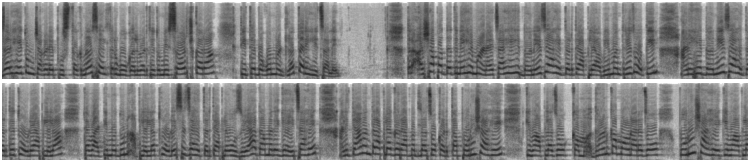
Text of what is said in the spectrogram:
जर हे तुमच्याकडे पुस्तक नसेल तर गुगलवरती तुम्ही सर्च करा. तिथे बघून म्हटलं तरीही चालेल. तर अशा पद्धतीने हे म्हणायचं आहे हे धने जे आहेत तर ते आपले अभिमंत्रित होतील आणि हे धने जे आहेत तर ते थोडे आपल्याला त्या वाटीमधून आपल्याला थोडेसे जे आहेत तर ते आपल्या उजव्या हातामध्ये घ्यायचे आहेत आणि त्यानंतर आपल्या घरामधला जो करता पुरुष आहे किंवा आपला जो कम धन कमावणारा जो पुरुष आहे किंवा आपला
